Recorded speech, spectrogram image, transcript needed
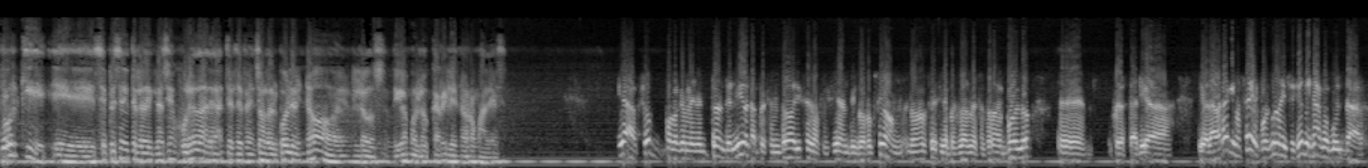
¿Por qué eh, se presenta la declaración jurada ante el defensor del pueblo y no en los, digamos, los carriles normales? Ya, yo por lo que me he entendido la presentó, dice en la Oficina Anticorrupción. No, no sé si la presentó el defensor del pueblo, eh, pero estaría... Digo, la verdad que no sé, porque uno dice, tengo nada que ocultar.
